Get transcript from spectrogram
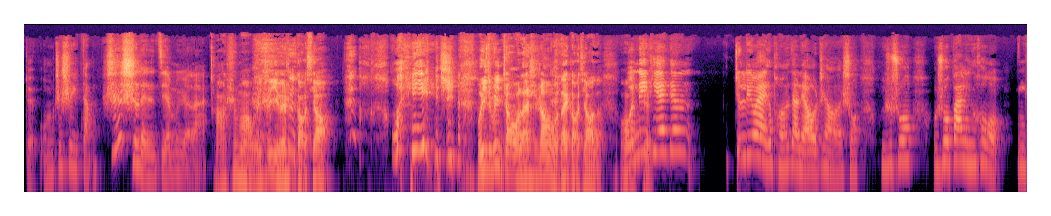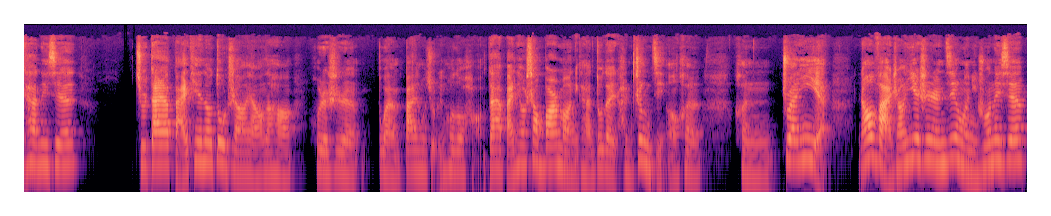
对我们这是一档知识类的节目，原来啊，是吗？我一直以为是搞笑，我一直 我一直以为你找我来是让我来搞笑的。哦我那天跟就另外一个朋友在聊我这样的时候，我就说，我说八零后，你看那些就是大家白天都斗志昂扬的哈，或者是不管八零后九零后都好，大家白天要上班嘛，你看都在很正经，很很专业，然后晚上夜深人静了，你说那些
